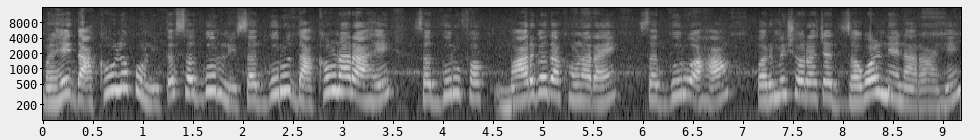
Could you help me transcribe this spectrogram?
मग हे दाखवलं कोणी? तर सद्गुरूंनी. सद्गुरू दाखवणार आहे. सद्गुरू फक्त मार्ग दाखवणार आहे. सद्गुरू हा परमेश्वराच्या जवळ नेणारा आहे.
